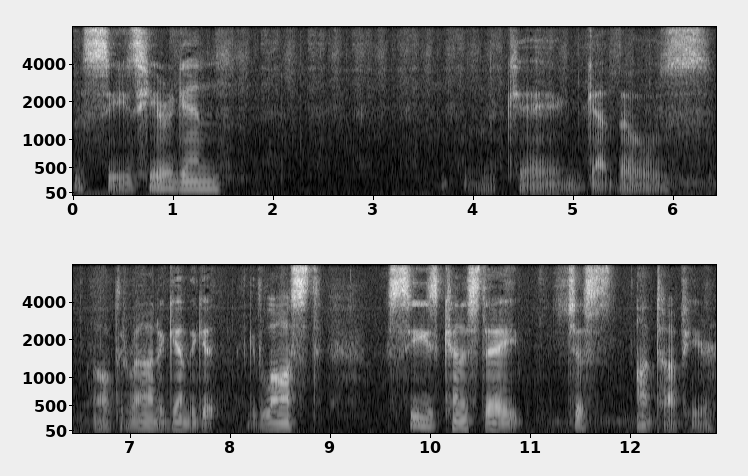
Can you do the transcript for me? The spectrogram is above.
The C's here again. Okay, got those all throughout. Again, they get, get lost. C's kind of stay just on top here.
